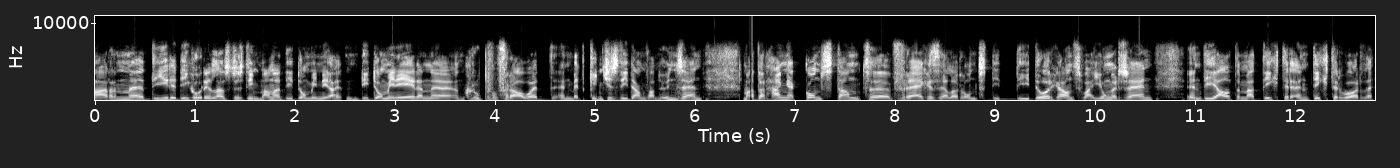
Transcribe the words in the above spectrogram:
haremdieren, die gorillas. Dus die mannen die, domineren, die domineren eh, een groep van vrouwen en met kindjes die dan van hun zijn. Maar daar hangen constant uh, vrijgezellen rond, die, die doorgaans wat jonger zijn en die altijd maar dichter en dichter worden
